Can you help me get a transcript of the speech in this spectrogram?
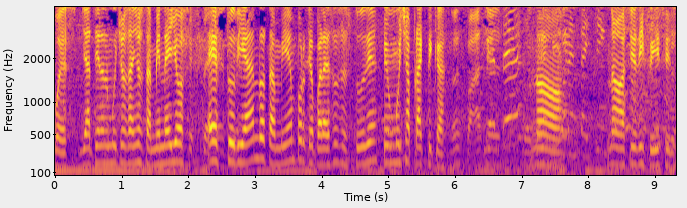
pues ya tienen muchos años también ellos estudiando también, porque para eso se estudia. Tiene mucha práctica. No es fácil. No. 45. No, así es difícil.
